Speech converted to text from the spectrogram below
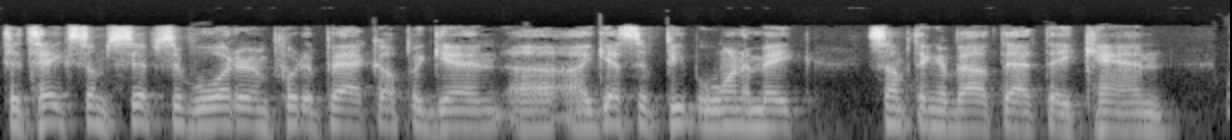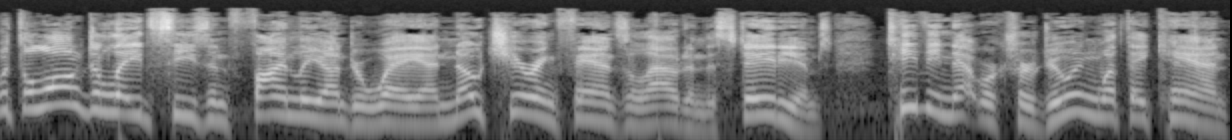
to take some sips of water and put it back up again. Uh, I guess if people want to make something about that, they can. With the long delayed season finally underway and no cheering fans allowed in the stadiums, TV networks are doing what they can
